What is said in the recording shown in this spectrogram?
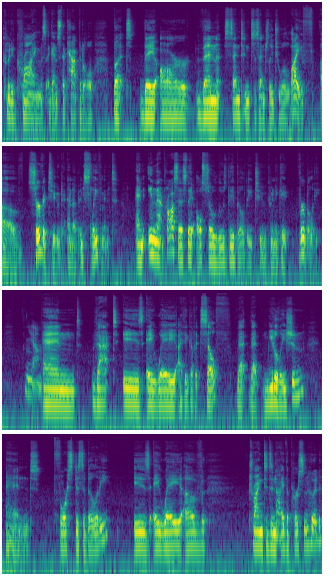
committed crimes against the Capitol but they are then sentenced essentially to a life of servitude and of enslavement. And in that process, they also lose the ability to communicate verbally. Yeah. And that is a way, I think, of itself that, that mutilation and forced disability is a way of trying to deny the personhood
